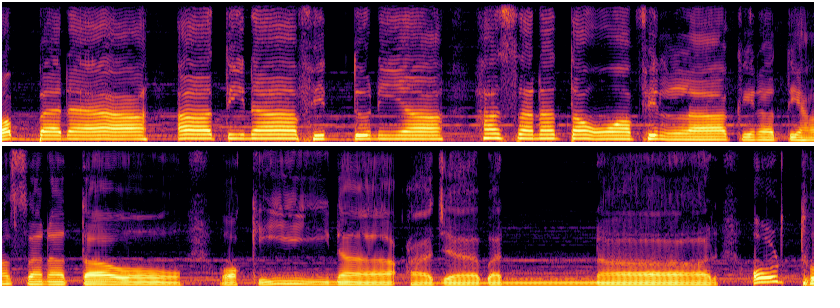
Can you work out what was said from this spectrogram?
রব্বানা আতিনা ফিদ দুনিয়া হাসানাতাও ফিল আখিরাতি হাসানাতাও কিনা আযাবান্নার অর্থ,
